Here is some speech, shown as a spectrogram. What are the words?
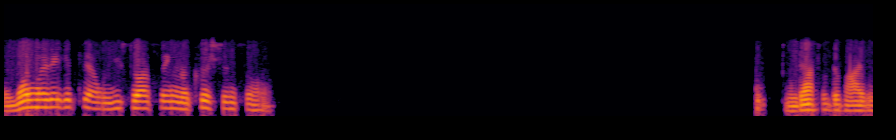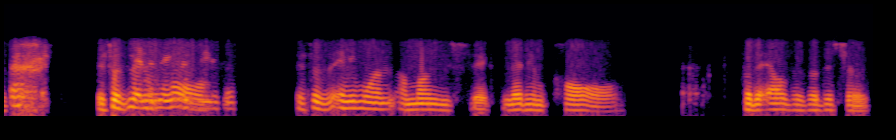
And one way they can tell when you start singing a Christian song. And that's what the Bible says. It says, let him name call. of Jesus. It says, anyone among you sick, let him call for the elders of the church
